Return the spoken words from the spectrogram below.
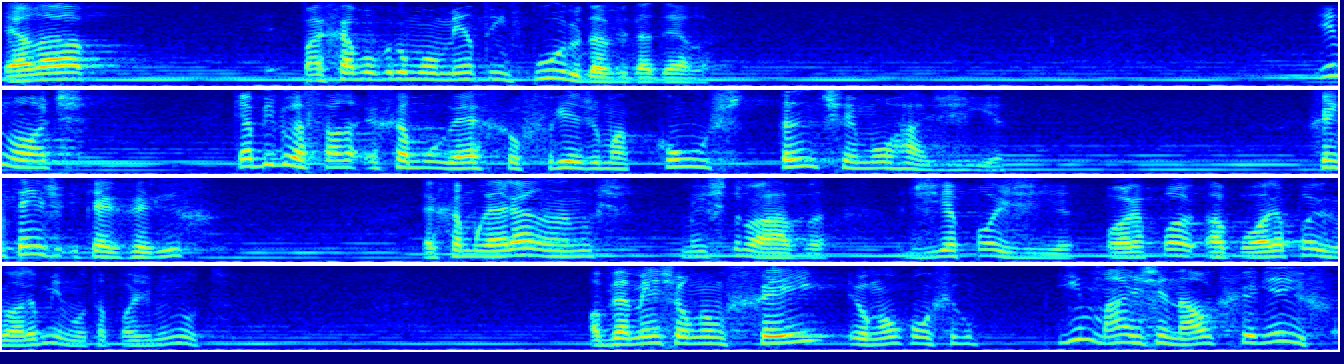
Ela passava por um momento impuro da vida dela. E note que a Bíblia fala que essa mulher sofria de uma constante hemorragia. Você entende o que quer dizer isso? Essa mulher há anos menstruava, dia após dia, hora após hora, após hora minuto após minuto. Obviamente eu não sei, eu não consigo imaginar o que seria isso.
